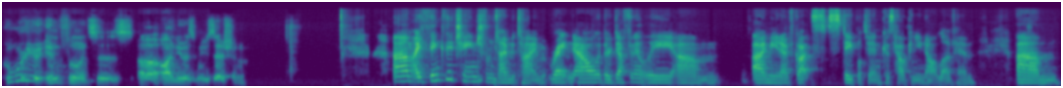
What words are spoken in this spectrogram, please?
Who were your influences uh, on you as a musician? Um, I think they change from time to time. Right now, they're definitely. Um, I mean, I've got Stapleton because how can you not love him? Um,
